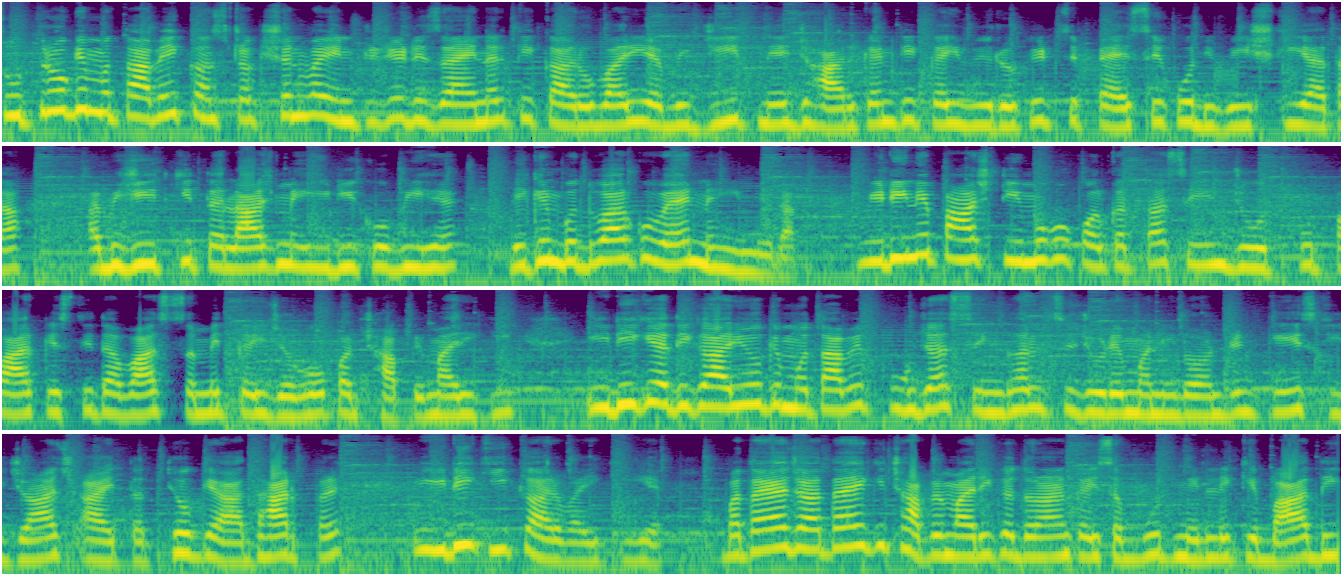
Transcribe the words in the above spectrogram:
सूत्रों के मुताबिक कंस्ट्रक्शन व इंटीरियर डिज़ाइनर के कारोबारी अभिजीत ने झारखंड के कई ब्यूरोक्रेट से पैसे को निवेश किया था। अभिजीत की तलाश में ईडी को भी है, लेकिन बुधवार को वह नहीं मिला। ईडी ने पाँच टीमों को कोलकाता से जोधपुर पार्क स्थित आवास समेत कई जगहों पर छापेमारी की। ईडी के अधिकारियों के मुताबिक पूजा सिंघल से जुड़े मनी लॉन्ड्रिंग केस की जाँच आए तथ्यों के आधार पर ईडी की कार्रवाई की है। बताया जाता है कि छापेमारी के दौरान कई सबूत मिलने के बाद ही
